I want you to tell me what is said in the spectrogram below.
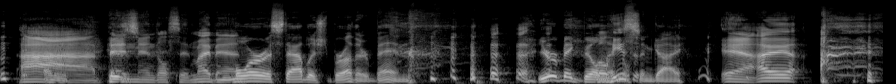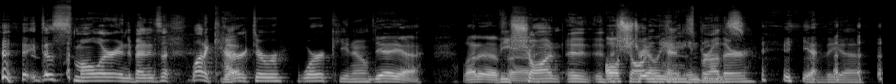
Ah, his Ben Mendelsohn. My bad. More established brother, Ben. You're a big Bill Well, Mendelsohn guy. Yeah, I. it does smaller independent stuff. A lot of character work, you know. Yeah, yeah. A lot of The uh, Sean, uh, the Sean Australian Penn's indies. brother Yeah. of the uh,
